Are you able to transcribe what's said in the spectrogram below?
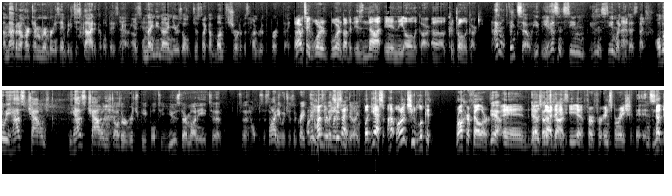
I'm having a hard time remembering his name, but he just died a couple days ago. Oh, He's 99 years old, just like a month short of his 100th birthday. but I would say Warren Warren Buffett is not in the oligarch uh, control oligarchy. I don't think so. He, he doesn't seem he doesn't seem like he Uh, does that. Although he has challenged he has challenged other rich people to use their money to to help society, which is a great thing. Hundred they should be percent. doing. But yes, why don't you look at Rockefeller Yeah. and Yeah, those, those guys, guys. if- yeah, for for inspiration. In- Not,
